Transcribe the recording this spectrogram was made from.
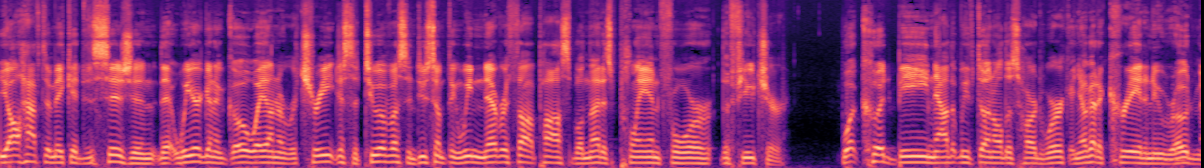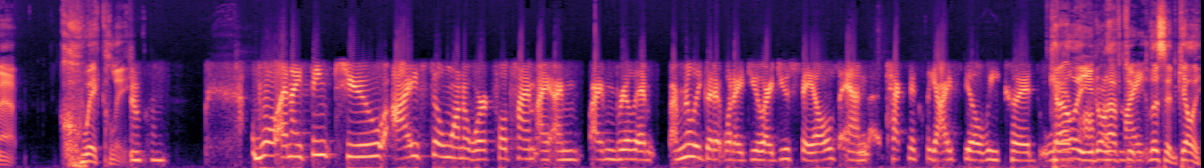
y'all have to make a decision that we are going to go away on a retreat, just the two of us, and do something we never thought possible, and that is plan for the future. What could be now that we've done all this hard work, and y'all got to create a new roadmap quickly. Okay. Well, and I think too, I still want to work full time. I'm, I'm really, I'm, I'm, really good at what I do. I do sales, and technically, I feel we could. Kelly, you don't have my- to listen. Kelly,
